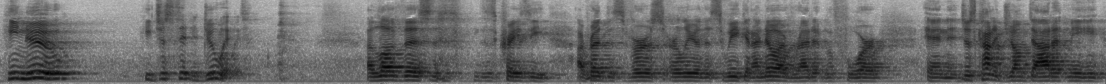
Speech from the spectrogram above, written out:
He knew, he just didn't do it. I love this. This, this is crazy. I read this verse earlier this week, and I know I've read it before and it just kind of jumped out at me.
